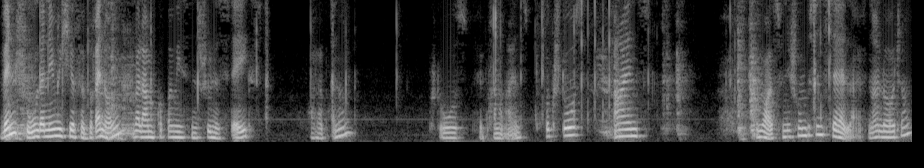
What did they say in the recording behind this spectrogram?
Wenn schon, dann nehme ich hier Verbrennung, weil dann kommt man wenigstens schöne Steaks. Verbrennung. Stoß, Verbrennung 1, Rückstoß 1. Ja, das finde ich schon ein bisschen sehr live, ne, Leute?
